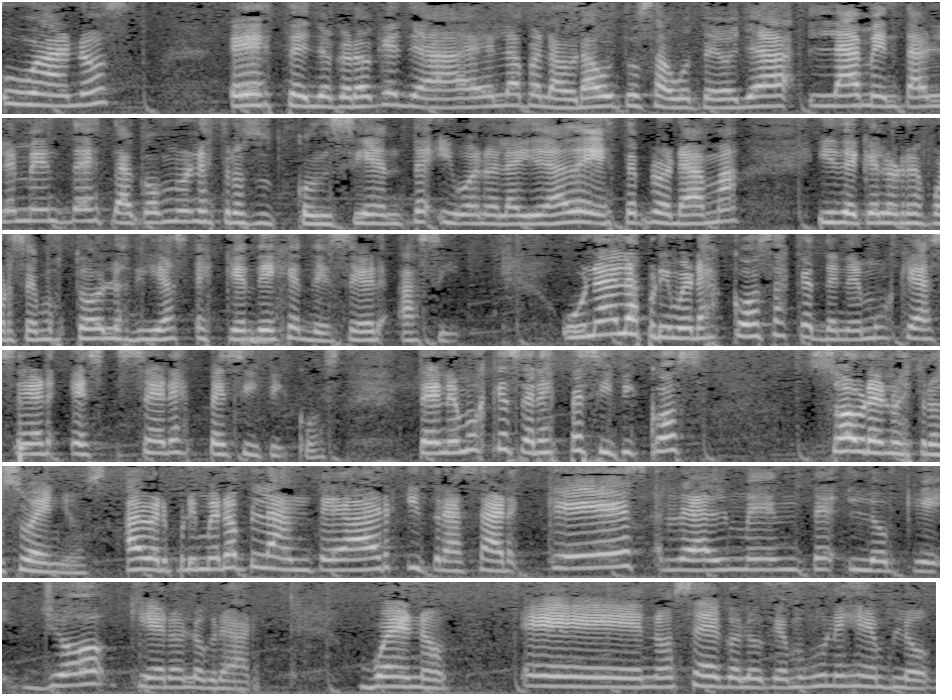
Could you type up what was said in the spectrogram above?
humanos, este, yo creo que ya es la palabra autosaboteo ya lamentablemente está como nuestro subconsciente y bueno, la idea de este programa y de que lo reforcemos todos los días es que deje de ser así. Una de las primeras cosas que tenemos que hacer es ser específicos. Tenemos que ser específicos sobre nuestros sueños. A ver, primero plantear y trazar qué es realmente lo que yo quiero lograr. Bueno, eh, no sé, coloquemos un ejemplo.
